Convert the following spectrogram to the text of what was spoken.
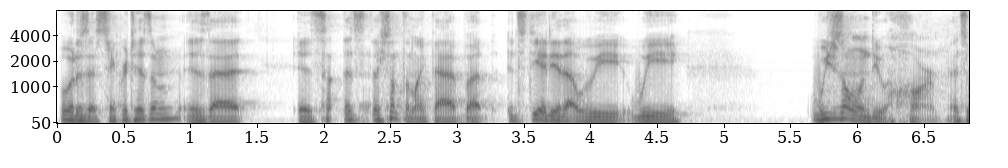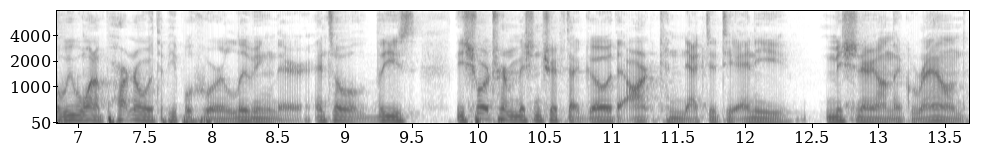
what is it syncretism? Is that it's, it's there's something like that but it's the idea that we we we just don't want to do harm. And so we want to partner with the people who are living there. And so these these short-term mission trips that go that aren't connected to any missionary on the ground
